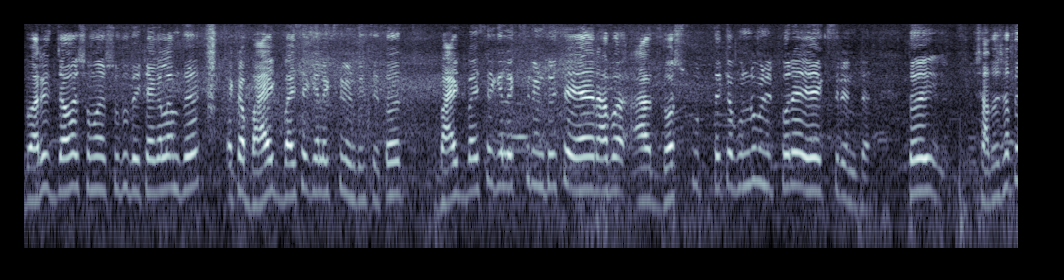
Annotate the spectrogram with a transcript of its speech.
বাড়ির যাওয়ার সময় শুধু দেখে গেলাম যে একটা বাইক বাইসাইকেল অ্যাক্সিডেন্ট হয়েছে তো বাইক বাইসাইকেল অ্যাক্সিডেন্ট হয়েছে এর আবার দশ ফুট থেকে পনেরো মিনিট পরে এই অ্যাক্সিডেন্টটা তো এই সাথে সাথে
